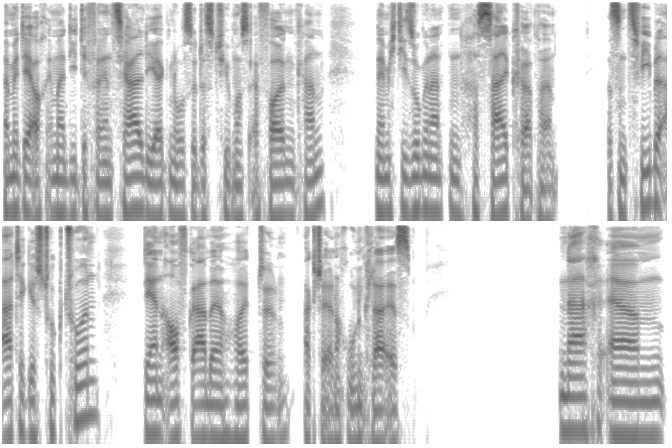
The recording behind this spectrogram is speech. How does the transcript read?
damit ja auch immer die Differentialdiagnose des Thymus erfolgen kann, nämlich die sogenannten Hassalkörper. Das sind zwiebelartige Strukturen, deren Aufgabe heute aktuell noch unklar ist. Nach ähm,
